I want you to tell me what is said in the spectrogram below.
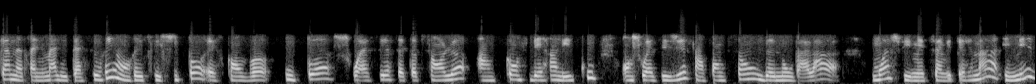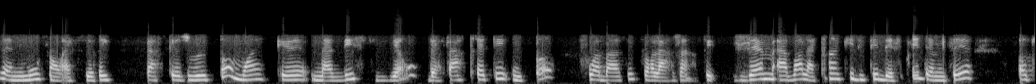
quand notre animal est assuré, on réfléchit pas est-ce qu'on va ou pas choisir cette option-là en considérant les coûts. On choisit juste en fonction de nos valeurs. Moi, je suis médecin vétérinaire et mes animaux sont assurés parce que je veux pas, moi, que ma décision de faire traiter ou pas soit basée sur l'argent. J'aime avoir la tranquillité d'esprit de me dire, OK,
